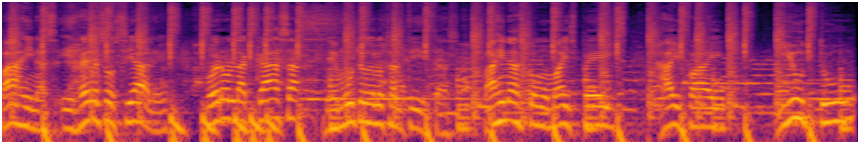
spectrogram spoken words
Páginas y redes sociales fueron la casa de muchos de los artistas. Páginas como MySpace, HiFi, YouTube,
